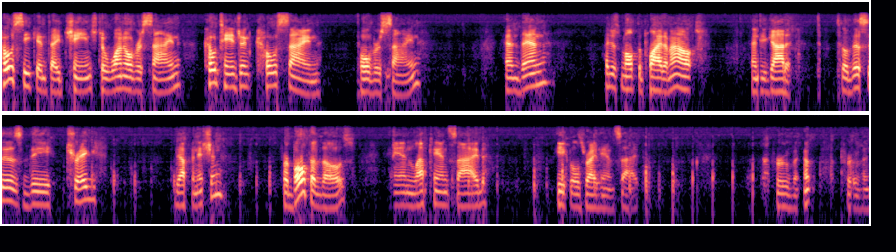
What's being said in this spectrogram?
Cosecant I changed to 1 over sine. Cotangent cosine over sine. And then I just multiplied them out, and you got it. So this is the trig definition for both of those, and left-hand side equals right-hand side. Proven. Oh, proven.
